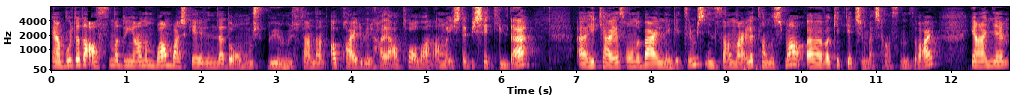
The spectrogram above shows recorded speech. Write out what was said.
yani burada da aslında dünyanın bambaşka yerinde doğmuş, büyümüş, senden apayrı bir hayatı olan ama işte bir şekilde e, hikayesi onu Berlin'e getirmiş insanlarla tanışma, e, vakit geçirme şansınız var. Yani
